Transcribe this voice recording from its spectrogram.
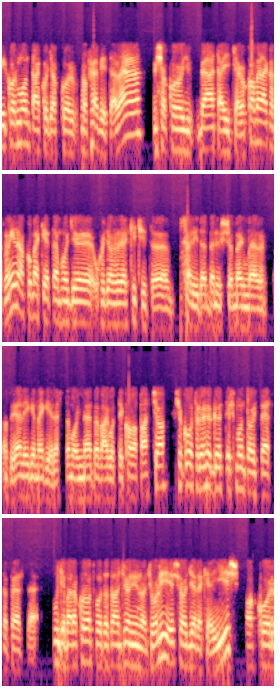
mikor mondták, hogy akkor a felvétel le, és akkor, hogy beátállítják a kamerákat, én akkor megkértem, hogy, hogy az egy kicsit szelídebben üssön meg, mert azért eléggé megéreztem, hogy mert bevágott egy kalapácsa, és akkor ott röhögött, és mondta, hogy persze, persze. Ugyebár akkor ott volt az Angelina Jolie és a gyerekei is, akkor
